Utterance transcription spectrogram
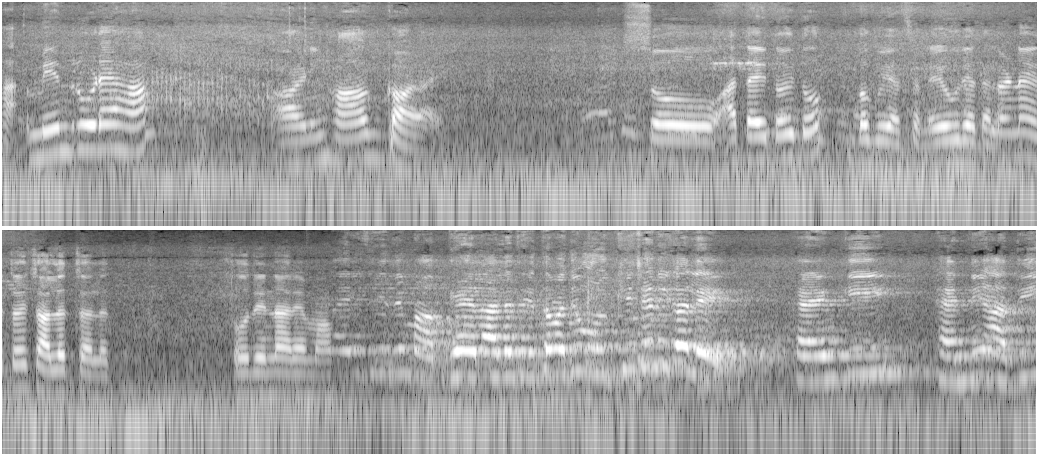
हा मेन रोड आहे हा आणि हा गाळा आहे. सो आता येतोय तो. बघूया चला येऊ द्या त्याला. नाही येतोय चालत चालत. तो देणार आहे माप. माप घ्यायला आले ते तर माझे ओळखीचे निघाले. की ह्यांनी आधी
